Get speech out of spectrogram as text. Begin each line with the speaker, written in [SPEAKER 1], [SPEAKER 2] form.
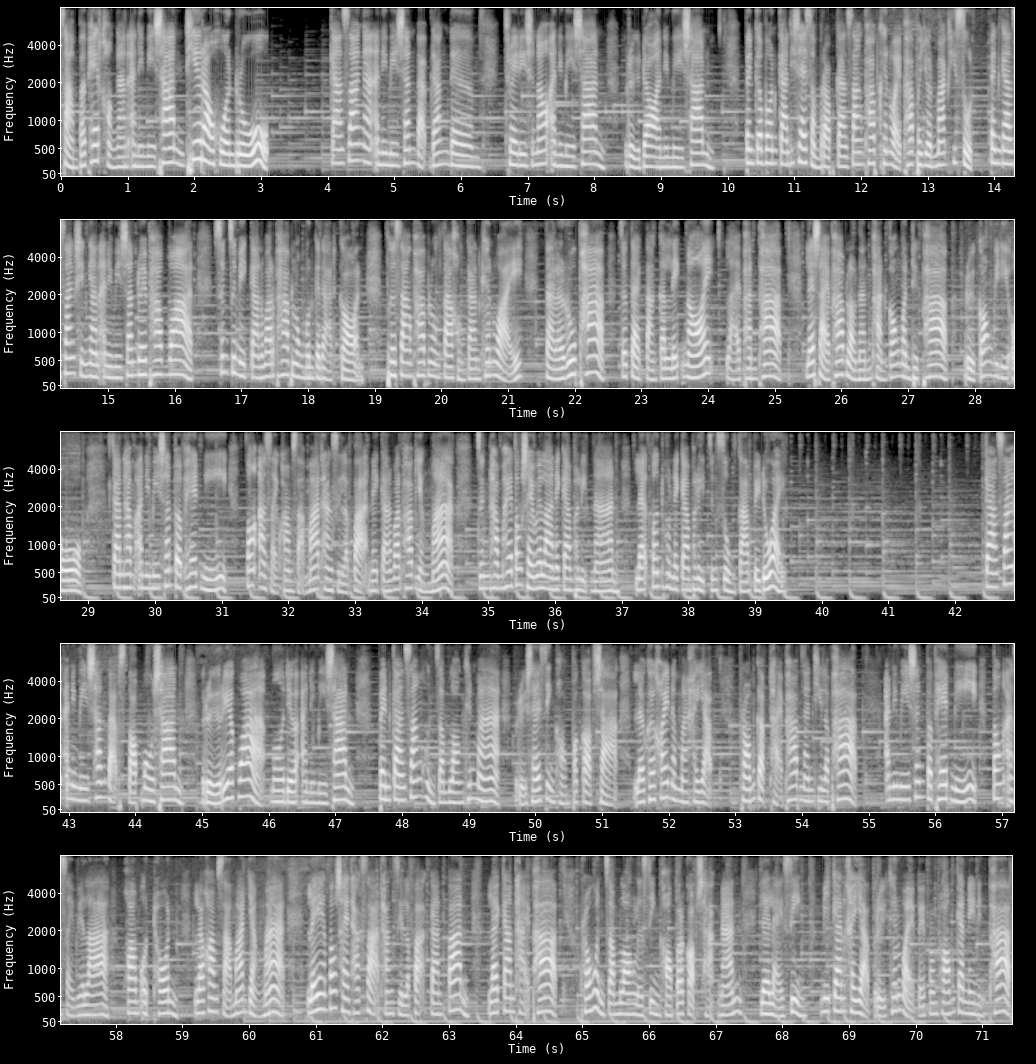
[SPEAKER 1] 3 ประเภทของงานแอนิเมชันที่เราควรรู้ การสร้างงานแอนิเมชันแบบดั้งเดิม traditional animation หรือ DAW animation เป็นกระบวนการที่ใช้สำหรับการสร้างภาพเคลื่อนไหวภาพยนตร์มากที่สุด เป็นการสร้างชิ้นงานแอนิเมชันด้วยภาพวาด ซึ่งจะมีการวาดภาพลงบนกระดาษก่อน เพื่อสร้างภาพลวงตาของการเคลื่อนไหว แต่ละรูปภาพจะแตกต่างกันเล็กน้อย หลายพันภาพ และฉายภาพเหล่านั้นผ่านกล้องบันทึกภาพ หรือกล้องวิดีโอ การทำแอนิเมชันประเภทนี้ ต้องอาศัยความสามารถทางศิลปะในการวาดภาพอย่างมาก จึงทำให้ต้องใช้เวลาในการผลิตนาน และต้นทุนในการผลิตจึงสูงตามไปด้วย การสร้างแอนิเมชันแบบ stop motion หรือเรียกว่า model animation เป็นการสร้างหุ่นจำลองขึ้นมา หรือใช้สิ่งของประกอบฉาก แล้วค่อยๆนำมาขยับ พร้อมกับถ่ายภาพนั้นทีละภาพ แอนิเมชันประเภทนี้ต้องอาศัยเวลา ความอดทน และความสามารถอย่างมาก และยังต้องใช้ทักษะทางศิลปะการปั้น และการถ่ายภาพ เพราะหุ่นจำลองหรือสิ่งของประกอบฉากนั้น หลาย ๆ สิ่งมีการขยับหรือเคลื่อนไหวไปพร้อม ๆ กันในหนึ่งภาพ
